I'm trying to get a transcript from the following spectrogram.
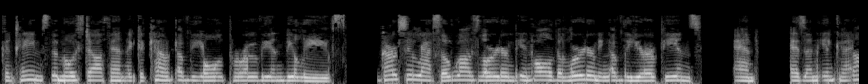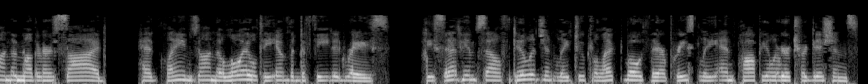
contains the most authentic account of the old Peruvian beliefs. Garcilaso was learned in all the learning of the Europeans, and, as an Inca on the mother's side, had claims on the loyalty of the defeated race. He set himself diligently to collect both their priestly and popular traditions,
